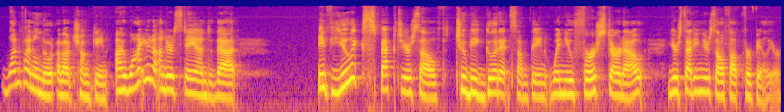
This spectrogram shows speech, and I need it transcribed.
one final note about chunking. I want you to understand that if you expect yourself to be good at something when you first start out, you're setting yourself up for failure.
